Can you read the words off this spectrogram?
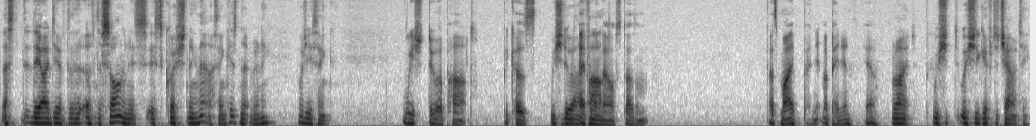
that's the, the idea of the of the song, and it's it's questioning that I think, isn't it? Really, what do you think? We should do a part because We should do our everyone part. else doesn't. That's my opinion. Yeah. right? We should we should give to charity.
